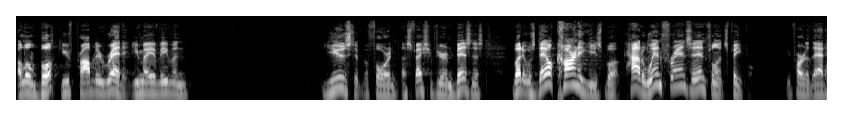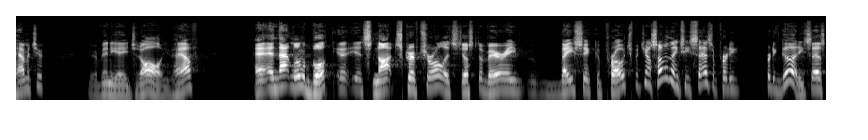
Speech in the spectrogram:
a little book. You've probably read it. You may have even used it before, especially if you're in business. But it was Dale Carnegie's book, How to Win Friends and Influence People. You've heard of that, haven't you? If you're of any age at all, you have. And that little book, it's not scriptural, it's just a very basic approach. But you know, some of the things he says are pretty, pretty good. He says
